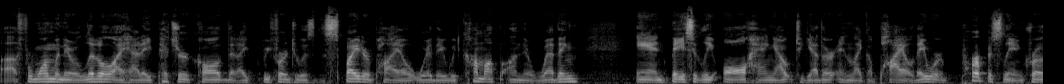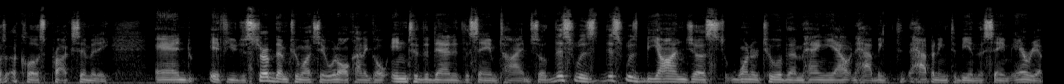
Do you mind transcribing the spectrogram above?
Uh, for one, when they were little, I had a picture called that I referred to as the spider pile, where they would come up on their webbing and basically all hang out together in like a pile. They were purposely in a close proximity, and if you disturb them too much, they would all kind of go into the den at the same time. So this was this was beyond just one or two of them hanging out and having to, happening to be in the same area.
